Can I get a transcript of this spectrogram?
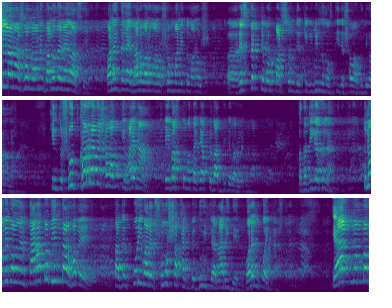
ইল্লা মাশাল্লাহ অনেক ভালো জায়গায়ও আছে। অনেক জায়গায় ভালো ভালো মানুষ, সম্মানিত মানুষ রেসপেক্টেবল পার্সনদেরকে বিভিন্ন মসজিদের সভাপতি বানানো হয়। কিন্তু সুদখররা যে সভাপতি হয় না এই বাস্তবতাকে আপনি বাদ দিতে পারবেন কথা ঠিক আছে না? তো নবী বললেন, তারা তো দিনদার হবে। তাদের পরিবারের সমস্যা থাকবে দুইটা নারীদের। বলেন কয়টা? এক নম্বর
